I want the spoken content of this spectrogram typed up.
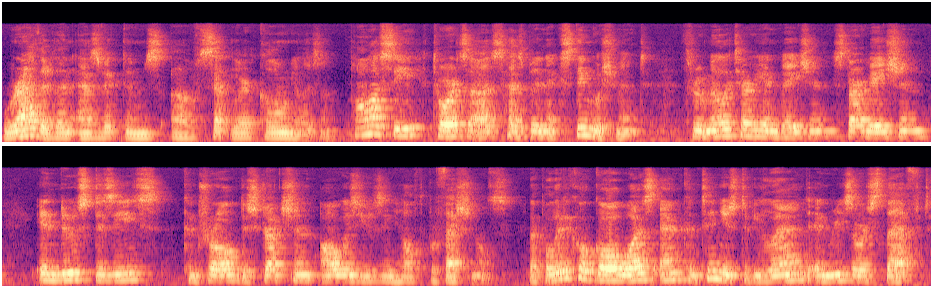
rather than as victims of settler colonialism. Policy towards us has been extinguishment through military invasion, starvation, induced disease, control, destruction, always using health professionals. The political goal was and continues to be land and resource theft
